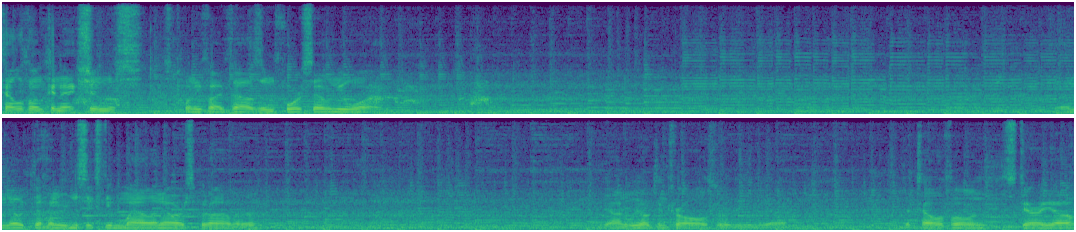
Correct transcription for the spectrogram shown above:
telephone connections. It's 25,471. Note the 160 mile an hour speedometer. The on-wheel controls for the uh, the telephone, stereo,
